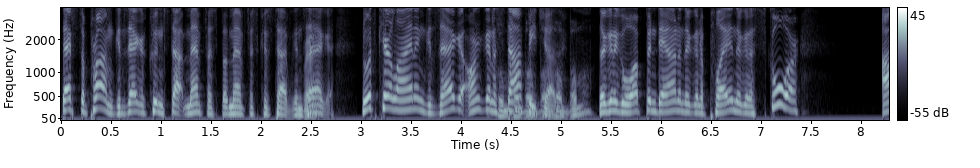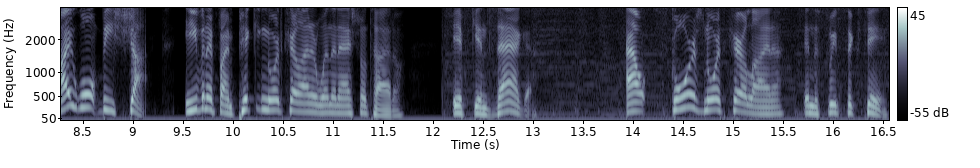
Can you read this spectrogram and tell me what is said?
that's the problem. Gonzaga couldn't stop Memphis, but Memphis could stop Gonzaga. North Carolina and Gonzaga aren't going to stop boom, each boom, other. boom. They're going to go up and down, and they're going to play, and they're going to score. I won't be shocked, even if I'm picking North Carolina to win the national title, if Gonzaga outscores North Carolina in the Sweet 16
